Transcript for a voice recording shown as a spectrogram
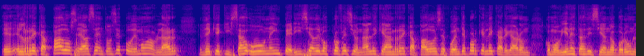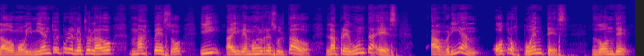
El, recapado se hace, entonces podemos hablar de que quizás hubo una impericia de los profesionales que han recapado ese puente porque le cargaron, como bien estás diciendo, por un lado movimiento y por el otro lado más peso y ahí vemos el resultado. La pregunta es, ¿habrían otros puentes donde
